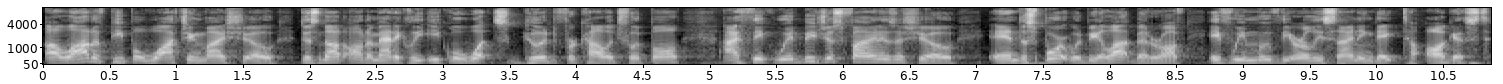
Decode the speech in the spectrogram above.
A lot of people watching my show does not automatically equal what's good for college football. I think we'd be just fine as a show, and the sport would be a lot better off if we move the early signing date to August.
